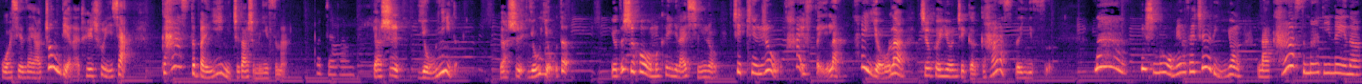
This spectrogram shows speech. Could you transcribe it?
我现在要重点来推出一下 grass 的本意，你知道什么意思吗？不知道表示油腻的，表示油油的。有的时候我们可以来形容这片肉太肥了、太油了，就会用这个 gas 的意思。那为什么我们要在这里用 la cas m a d i n e 呢？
